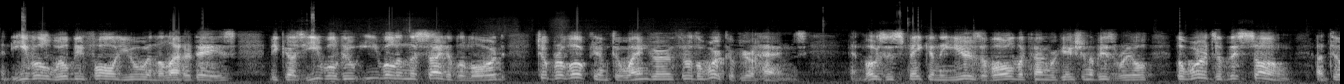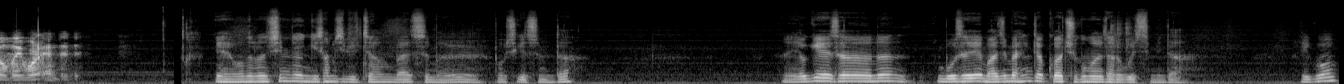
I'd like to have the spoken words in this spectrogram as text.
And evil will befall you in the latter days, because ye will do evil in the sight of the Lord, to provoke him to anger through the work of your hands. And Moses spake in the ears of all the congregation of Israel the words of this song until they were ended. 예, 오늘은 신명기 31장 말씀을 보시겠습니다. 예, 여기에서는 모세의 마지막 행적과 죽음을 다루고 있습니다. 그리고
